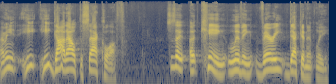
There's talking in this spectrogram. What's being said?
I mean, he, he got out the sackcloth. This is a, a king living very decadently.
